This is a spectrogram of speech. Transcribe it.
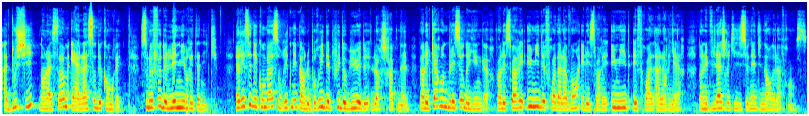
à Douchy, dans la Somme et à l'assaut de Cambrai, sous le feu de l'ennemi britannique. Les récits des combats sont rythmés par le bruit des pluies d'obus et de leurs shrapnel, par les 40 blessures de Junger, par les soirées humides et froides à l'avant et les soirées humides et froides à l'arrière, dans les villages réquisitionnés du nord de la France.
